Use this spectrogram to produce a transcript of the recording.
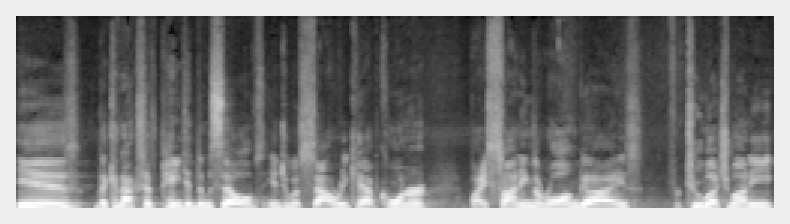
is the Canucks have painted themselves into a salary cap corner by signing the wrong guys for too much money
